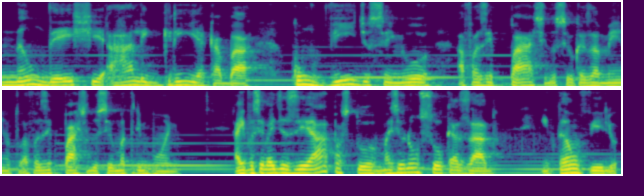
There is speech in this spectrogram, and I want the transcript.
não deixe a alegria acabar. Convide o Senhor a fazer parte do seu casamento, a fazer parte do seu matrimônio. Aí você vai dizer: Ah, pastor, mas eu não sou casado. Então, filho,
